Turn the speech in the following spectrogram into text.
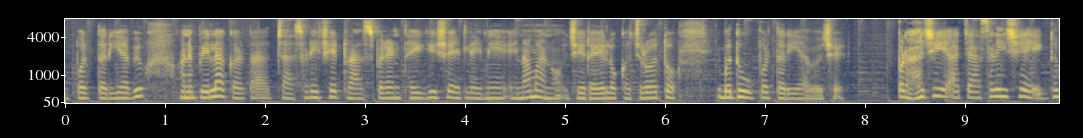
ઉપર તરી આવ્યું. અને પહેલાં કરતાં ચાસણી છે ટ્રાન્સપેરન્ટ થઈ ગઈ છે. એટલે એને એનામાંનો જે રહેલો કચરો હતો એ બધો ઉપર તરી આવ્યો છે. પણ હજી આ ચાસણી છે એકદમ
